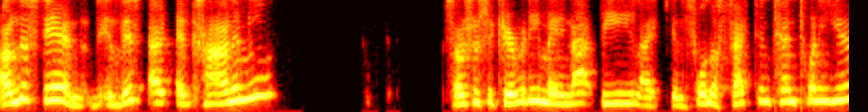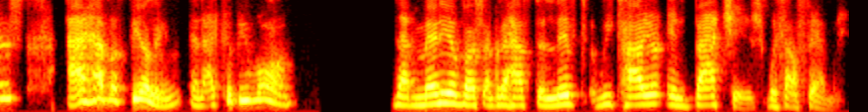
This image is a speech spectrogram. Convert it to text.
understand in this economy, Social Security may not be like in full effect in 10, 20 years. I have a feeling, and I could be wrong, that many of us are going to have to live, retire in batches with our family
